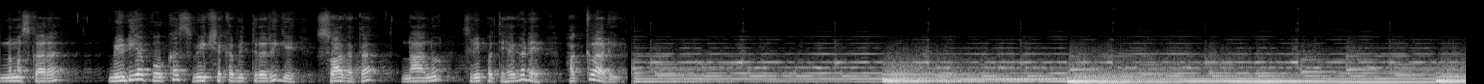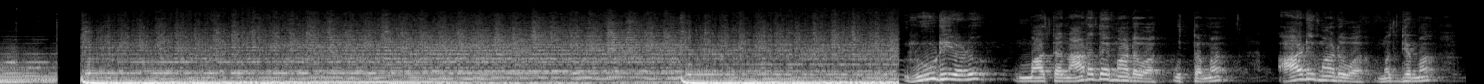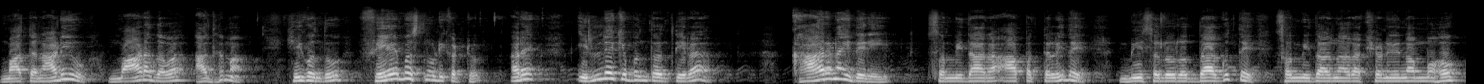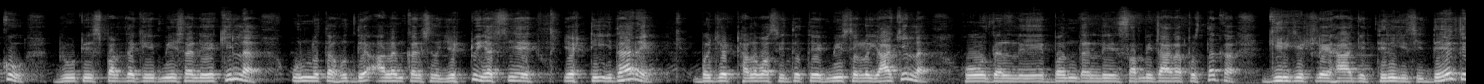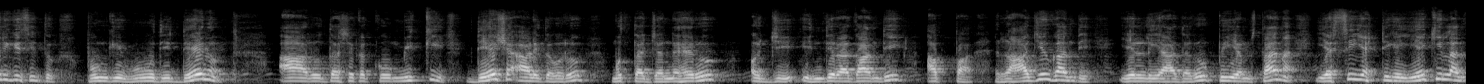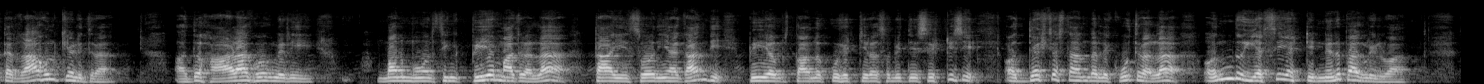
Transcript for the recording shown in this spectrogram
ನಮಸ್ಕಾರ. Media focus ವೀಕ್ಷಕ ಮಿತ್ರರಿಗೆ ಸ್ವಾಗತ. ನಾನು ಶ್ರೀಪತಿ ಹೆಗಡೆ, ಹಕ್ಲಾಡಿ. ರೂಢಿಗಳು ಮಾತನಾಡದೆ ಮಾಡುವ ಉತ್ತಮ, ಆಡಿ ಮಾಡುವ ಮಧ್ಯಮ ಮಾತನಾಡಿಯೂ ಮಾಡದವ ಅಧಮ ಹೀಗೊಂದು ಫೇಮಸ್ ನುಡಿಕಟ್ಟು. ಅರೆ, ಇಲ್ಲೇಕೆ ಬಂತು ಅಂತೀರಾ? ಕಾರಣ ಇದೆ ರೀ ಸಂವಿಧಾನ ಆಪತ್ತಲ್ಲಿದೆ. ಮೀಸಲು ರದ್ದಾಗುತ್ತೆ. ಸಂವಿಧಾನ ರಕ್ಷಣೆ ನಮ್ಮ ಹಕ್ಕು. ಬ್ಯೂಟಿ ಸ್ಪರ್ಧೆಗೆ ಮೀಸಲೇಕಿಲ್ಲ. ಉನ್ನತ ಹುದ್ದೆ ಅಲಂಕರಿಸಿದ ಎಷ್ಟು ಎಸ್ ಎ, ಎಸ್ ಇದ್ದಾರೆ. ಬಜೆಟ್ ಹಲವ ಸಿದ್ಧತೆ ಮೀಸಲು ಯಾಕಿಲ್ಲ? ಹೋದಲ್ಲಿ, ಬಂದಲ್ಲಿ ಸಂವಿಧಾನ ಪುಸ್ತಕ ಗಿರಿಗಿಟ್ಲೆ ಹಾಗೆ ತಿರುಗಿಸಿದ್ದೇ ತಿರುಗಿಸಿದ್ದು, ಪುಂಗಿ ಊದಿದ್ದೇನು? ಆರು ದಶಕಕ್ಕೂ ಮಿಕ್ಕಿ ದೇಶ ಆಳಿದವರು ಮುತ್ತಜ್ಜ ನೆಹರು ಅಜ್ಜಿ ಇಂದಿರಾ ಗಾಂಧಿ, ಅಪ್ಪ ರಾಜೀವ್ ಗಾಂಧಿ. ಎಲ್ಲಿಯಾದರೂ ಪಿ ಎಂ ಸ್ಥಾನ ಎಸ್ ಸಿ ಎಸ್ ಟಿಗೆ ಏಕಿಲ್ಲ ಅಂತ ರಾಹುಲ್ ಕೇಳಿದ್ರ? ಅದು ಹಾಳಾಗಿ ಹೋಗ್ಲಿ ರೀ ಮನಮೋಹನ್ ಸಿಂಗ್ ಪಿ ಎಂ ಆದ್ರಲ್ಲ, ತಾಯಿ ಸೋನಿಯಾ ಗಾಂಧಿ ಪಿ ಎಂ ಸ್ಥಾನಕ್ಕೂ ಹೆಚ್ಚಿನ ಸಮಿತಿ ಸೃಷ್ಟಿಸಿ ಅಧ್ಯಕ್ಷ ಸ್ಥಾನದಲ್ಲಿ ಕೂತ್ರಲ್ಲ ಒಂದು ಎಸ್ ಸಿ ಎಸ್ ಟಿ ನೆನಪಾಗಲಿಲ್ವಾ?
